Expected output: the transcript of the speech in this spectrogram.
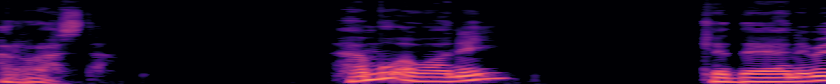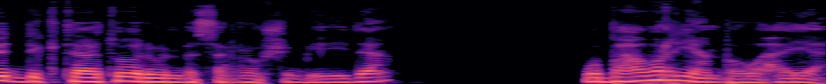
هەر ڕاستە هەموو ئەوانەی کە دەیانەوێت دکتاتۆر بن بەسەر ڕەوشنبیریدا و باوەڕیان بەوە هەیە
